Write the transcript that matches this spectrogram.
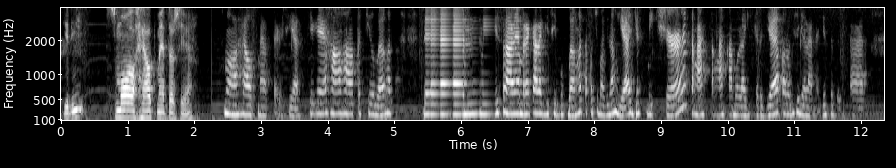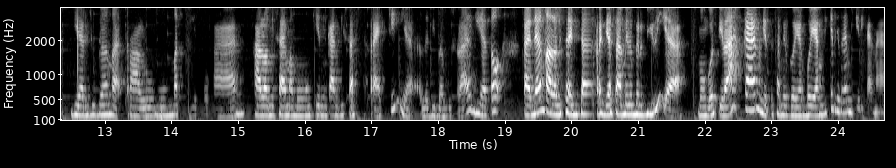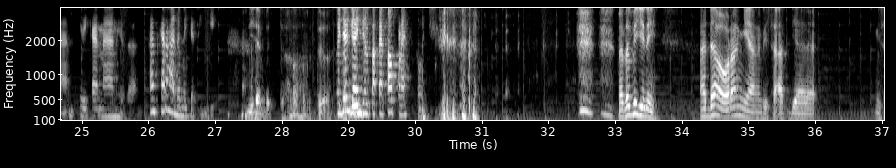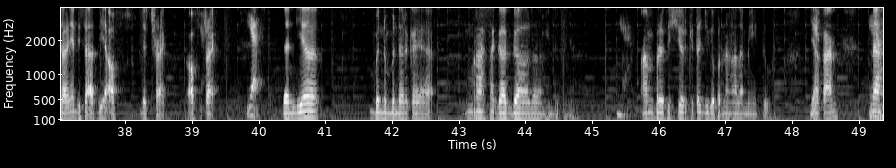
Jadi small help matters ya? Small help matters, yes. Kayak hal-hal kecil banget dan misalnya mereka lagi sibuk banget aku cuma bilang ya just make sure tengah-tengah kamu lagi kerja kalau bisa jalan aja sebentar biar juga nggak terlalu mumet gitu kan. Kalau misalnya memungkinkan bisa stretching ya lebih bagus lagi. Atau kadang kalau misalnya bisa kerja sambil berdiri ya monggo silahkan gitu sambil goyang-goyang dikit gitu kan kiri kanan kiri kanan gitu. Kan sekarang ada meja tinggi. Iya betul betul. Aja ganjel pakai toples coach. Nah tapi gini, ada orang yang di saat dia, misalnya di saat dia off the track, off Yes. track, Yes. dan dia bener-bener kayak merasa gagal dalam hidupnya. Iya. I'm pretty sure kita juga pernah ngalamin itu, ya Iya. kan? Ya. Nah,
